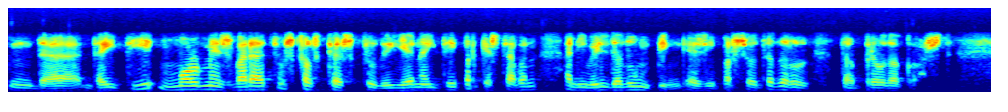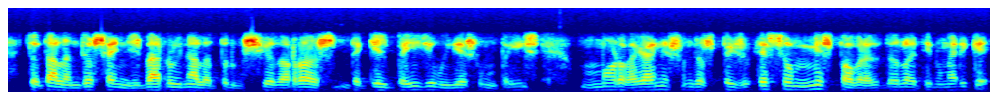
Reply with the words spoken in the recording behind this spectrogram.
d'Haití molt més baratos que els que es produïen a Haití perquè estaven a nivell de dumping, és a dir, per sota del, del preu de cost. Total, en dos anys va arruïnar la producció d'arròs d'aquell país i avui dia és un país mort de gana, és un dels països, és el més pobre de Latinoamèrica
